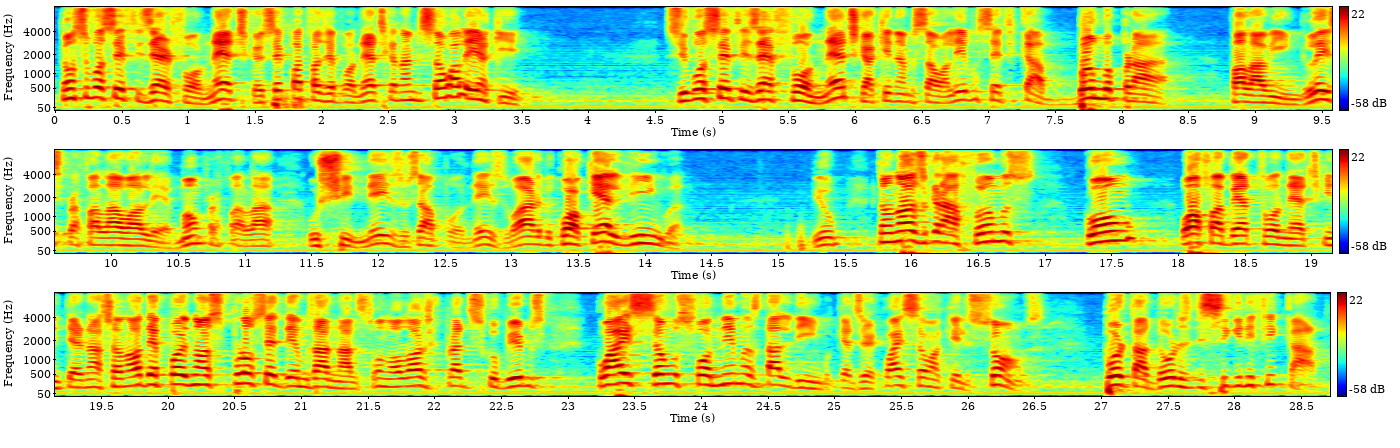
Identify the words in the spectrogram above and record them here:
Então, se você fizer fonética, você pode fazer fonética na missão além aqui. Se você fizer fonética aqui na missão ali, você fica bamba para falar o inglês, para falar o alemão, para falar o chinês, o japonês, o árabe, qualquer língua. Viu? Então nós grafamos com o alfabeto fonético internacional, depois nós procedemos à análise fonológica para descobrirmos quais são os fonemas da língua, quer dizer, quais são aqueles sons portadores de significado.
